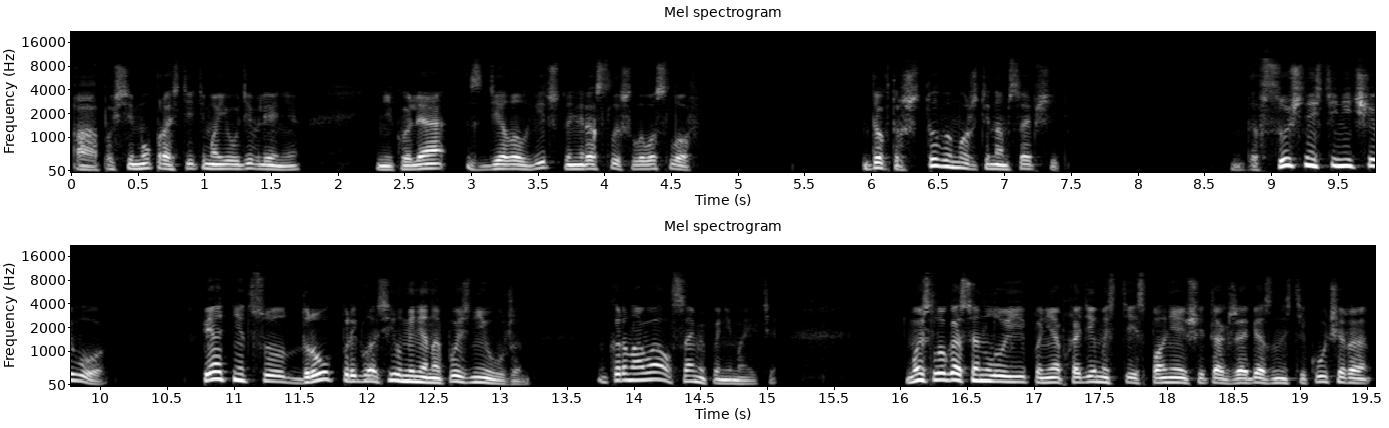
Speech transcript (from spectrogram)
А, по всему, простите мое удивление. Николя сделал вид, что не расслышал его слов. Доктор, что вы можете нам сообщить? Да в сущности ничего. В пятницу друг пригласил меня на поздний ужин. Карнавал, сами понимаете. Мой слуга Сен-Луи, по необходимости исполняющий также обязанности кучера,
